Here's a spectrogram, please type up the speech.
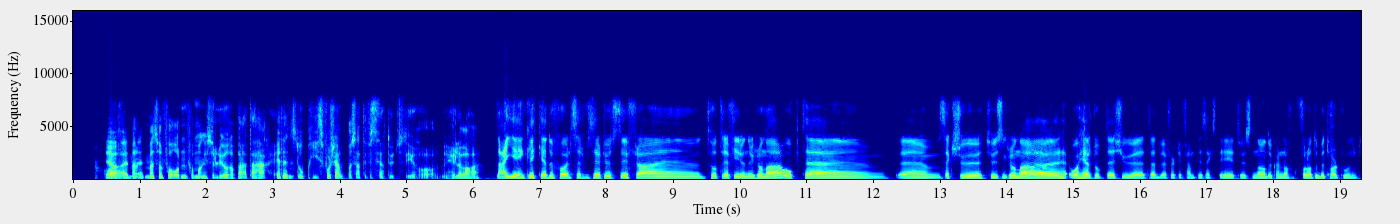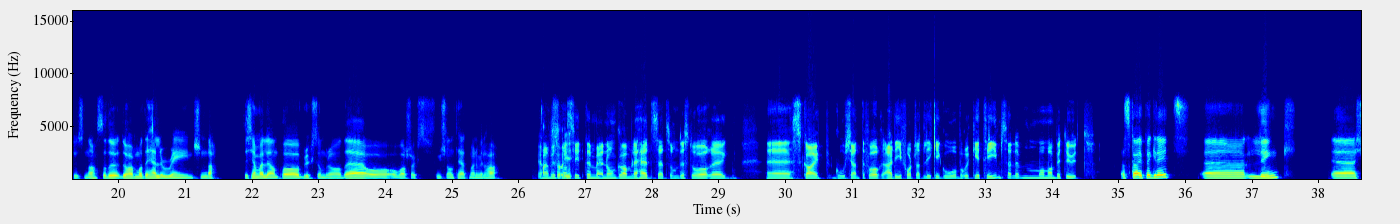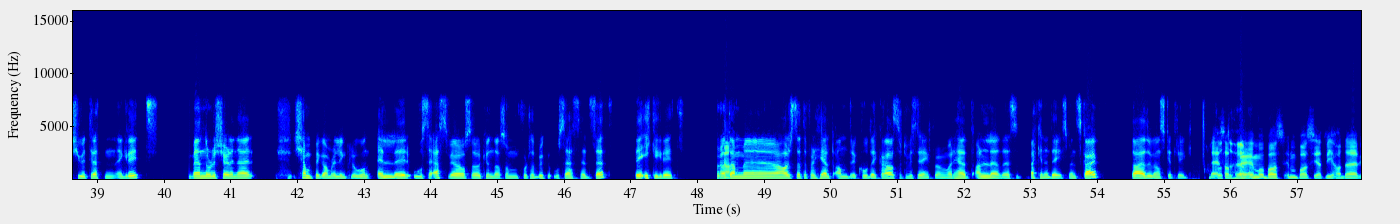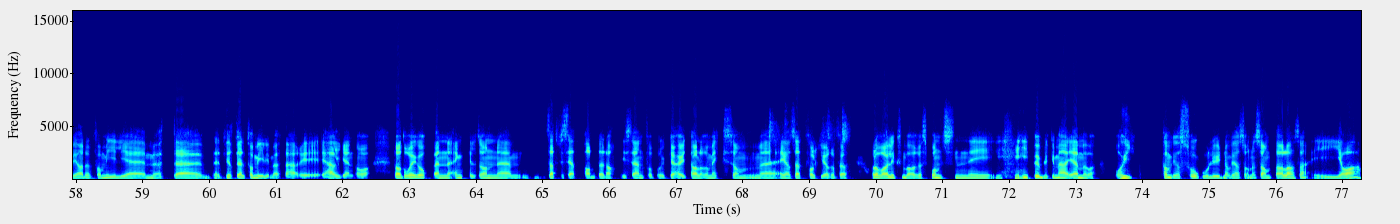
Ja, men, men sånn for orden, for mange som lurer på dette her, er det en stor prisforskjell på sertifisert utstyr og hyllevare? Nei, egentlig ikke. Du får sertifisert utstyr fra 200-400 kroner opp til eh, 6000-7000 kroner, eh, og helt opp til 20 30 40 50 60 000. Og du kan få lov til å betale 200 000. Da. Så du, du har på en måte hele rangen. da. Det kommer veldig an på bruksområdet og, og hva slags funksjonalitet man vil ha. Ja, Men hvis man sitter med noen gamle headset som det står eh, eh, Skype-godkjente for, er de fortsatt like gode å bruke i Teams, eller må man bytte ut? Skype er greit. Eh, Link eh, 2013 er greit. Men når du ser den der kjempegamle Link-logoen eller OCS, vi har også kunder som fortsatt bruker OCS-headset, det er ikke greit. For at ja. de uh, har støtte for helt andre kodekker. Sertifiseringsprogrammet var helt annerledes back in the days. Men Skype, da er du ganske trygg. Det er sant. Jeg må, bare, jeg må bare si at vi hadde, vi hadde familiemøte, et virtuelt familiemøte her i, i, helgen. og Da dro jeg opp en enkel sånn um, sertifisert padde da, istedenfor å bruke høyttaler og miks som uh, jeg har sett folk gjøre før. Og Da var liksom bare responsen i, i, publikum her hjemme var Oi, kan vi ha så god lyd når vi har sånne samtaler? Så ja,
